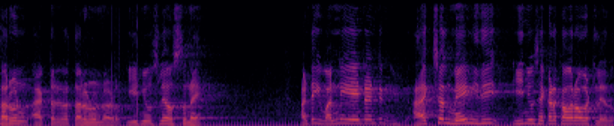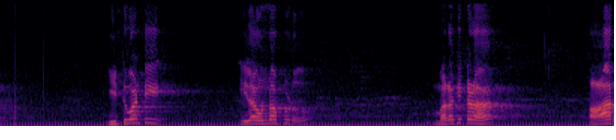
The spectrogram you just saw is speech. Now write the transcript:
తరుణ్ యాక్టర్ తరుణ్ ఉన్నాడు. ఈ న్యూస్లే వస్తున్నాయి. అంటే ఇవన్నీ ఏంటంటే యాక్చువల్ మెయిన్ ఇది ఈ న్యూస్ ఎక్కడ కవర్ అవ్వట్లేదు. ఇటువంటి ఇలా ఉన్నప్పుడు మనకి ఇక్కడ our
